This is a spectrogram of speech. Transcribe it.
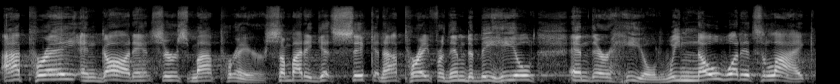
I pray and God answers my prayer. Somebody gets sick and I pray for them to be healed and they're healed. We know what it's like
